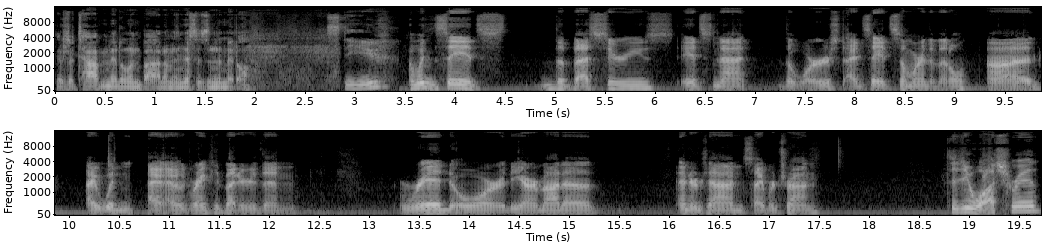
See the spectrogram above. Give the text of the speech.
There's a top, middle, and bottom, and this is in the middle. Steve? I wouldn't say it's the best series. It's not the worst. I'd say it's somewhere in the middle. Uh, I wouldn't. I, I would rank it better than Rid or the Armada, Energon, Cybertron. Did you watch Rid?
